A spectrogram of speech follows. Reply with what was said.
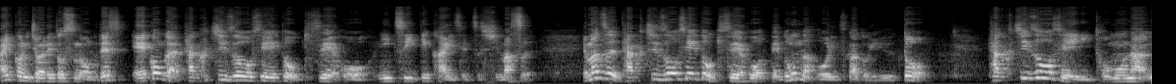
はい、こんにちは、レッドスノームです。えー、今回は宅地造成等規制法について解説します。まず、宅地造成等規制法ってどんな法律かというと、宅地造成に伴う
